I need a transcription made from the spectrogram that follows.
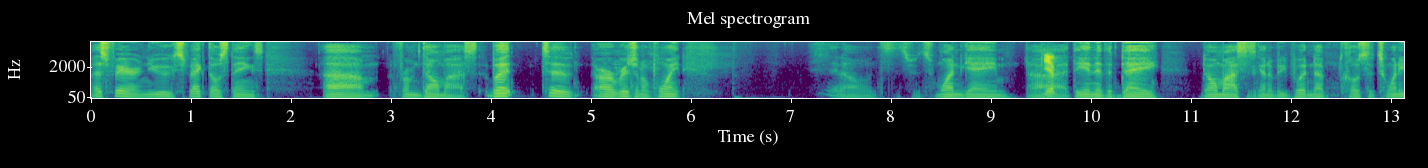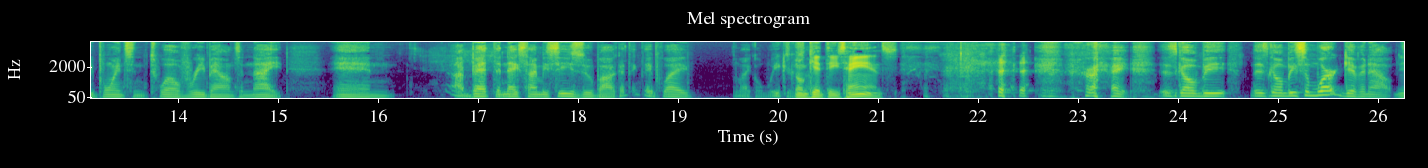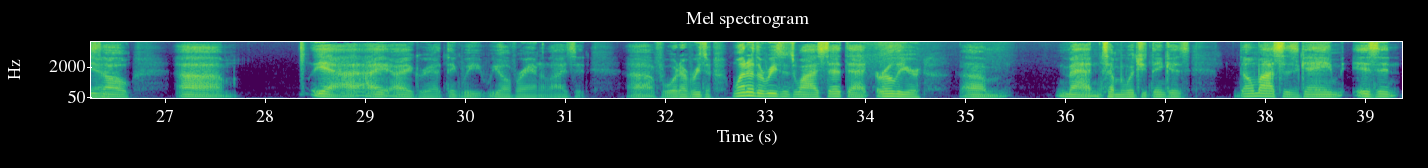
That's fair, and you expect those things um, from Domas. But to our original point, you know, it's, it's, it's one game. Uh, Yep. At the end of the day, Domas is going to be putting up close to 20 points and 12 rebounds a night. And I bet the next time he sees Zubac, I think they play like a week or Gonna get these hands. right. It's gonna be there's gonna be some work given out. Yeah. So, um, yeah, I, I agree. I think we we overanalyze it uh, for whatever reason. One of the reasons why I said that earlier, um, Matt, and tell me what you think is Domas's game isn't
